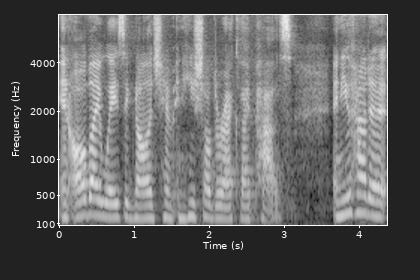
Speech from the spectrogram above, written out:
In all thy ways acknowledge him, and he shall direct thy paths. And you had a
